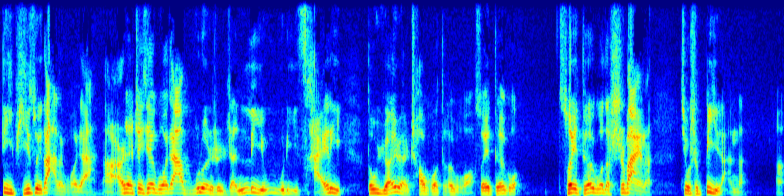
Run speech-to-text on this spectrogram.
地皮最大的国家啊！而且这些国家无论是人力、物力、财力，都远远超过德国，所以德国，所以德国的失败呢，就是必然的啊。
